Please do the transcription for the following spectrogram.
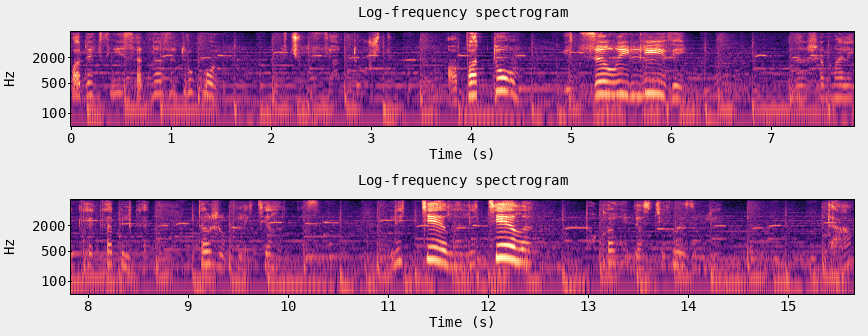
падать вниз одна за другой. Начался. А потом и целый ливень. Наша маленькая капелька тоже полетела вниз. Летела, летела, пока не достигла земли. Там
